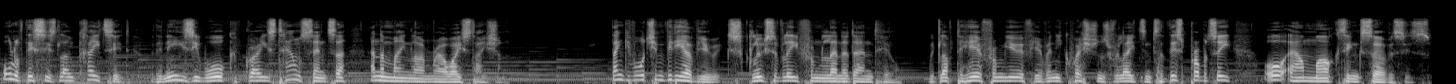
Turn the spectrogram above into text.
All of this is located within easy walk of Grays Town Centre and the mainline railway station. Thank you for watching Video View exclusively from Lennard and Hill. We'd love to hear from you if you have any questions relating to this property or our marketing services.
